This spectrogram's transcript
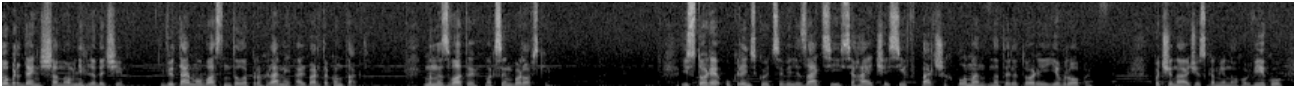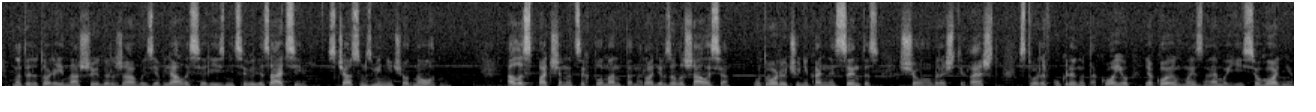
Добрий день, шановні глядачі! Вітаємо вас на телепрограмі Альберта Контакт. Мене звати Максим Боровський. Історія української цивілізації сягає часів перших племен на території Європи. Починаючи з кам'яного віку, на території нашої держави з'являлися різні цивілізації, з часом змінюючи одна одну. Але спадщина цих племен та народів залишалася, утворюючи унікальний синтез, що, врешті-решт, створив Україну такою, якою ми знаємо її сьогодні.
